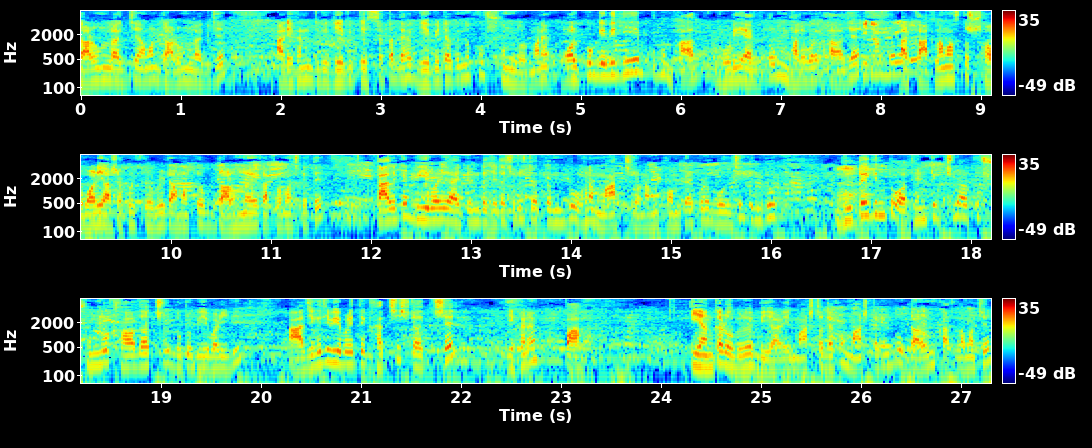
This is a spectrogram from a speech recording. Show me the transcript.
দারুণ লাগছে, আমার দারুণ লাগছে। আর এখানে গ্রেভির টেস্টারটা দেখো গ্রেভিটা কিন্তু খুব সুন্দর। মানে অল্প গ্রেভি দিয়ে কিন্তু ভাত ভরিয়ে একদম ভালো করে খাওয়া যায়। আর কাতলা মাছ তো সবারই আশা করি ফেভারিট আমার তো দারুণ লাগে কাতলা মাছ খেতে। কালকের বিয়ে বাড়ির আইটেমটা যেটা ছিল সেটা কিন্তু ওখানে মাছ ছিল না। আমি কম্পেয়ার করে বলছি কিন্তু দুটোই কিন্তু অথেন্টিক ছিল আর খুব সুন্দর খাওয়া দাওয়া ছিল দুটো বিয়ে বাড়িরই আজকে যে বিয়ে বাড়িতে খাচ্ছি সেটা হচ্ছে এখানে পা প্রিয়াঙ্কার অভিনয় বিয়ে আর এই মাছটা দেখো মাছটা কিন্তু দারুণ কাতলা মাছের।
